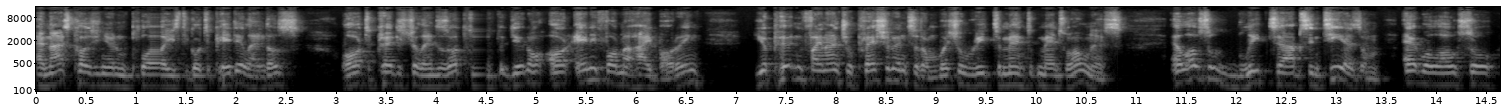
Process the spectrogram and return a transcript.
and that's causing your employees to go to payday lenders or to predatory lenders or to, you know or any form of high borrowing, you're putting financial pressure into them, which will lead to mental, mental illness. It'll also lead to absenteeism. It will also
